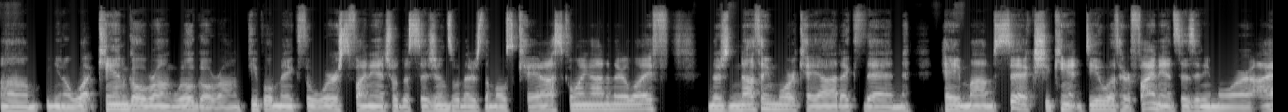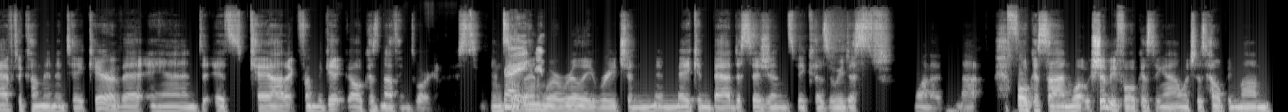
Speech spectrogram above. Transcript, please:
um, you know what can go wrong will go wrong. People make the worst financial decisions when there's the most chaos going on in their life. And there's nothing more chaotic than hey mom's sick. She can't deal with her finances anymore. I have to come in and take care of it. And it's chaotic from the get-go because nothing's organized. And so then we're really reaching and making bad decisions because we just want to not focus on what we should be focusing on, which is helping mom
